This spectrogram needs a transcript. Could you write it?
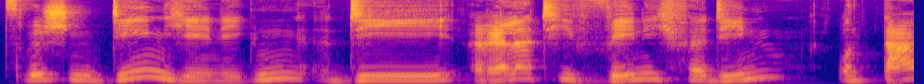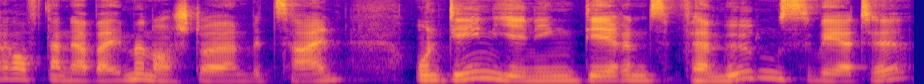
zwischen denjenigen, die relativ wenig verdienen und darauf dann aber immer noch Steuern bezahlen, und denjenigen, deren Vermögenswerte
